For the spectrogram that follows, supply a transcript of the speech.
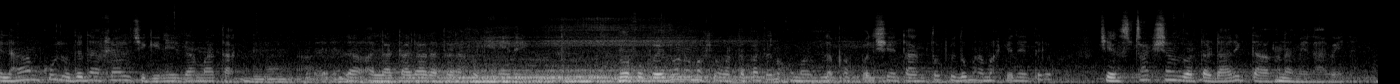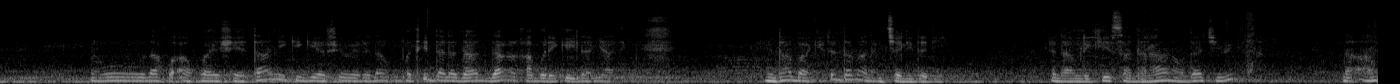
الهام کول او د دا خیال چې ګینه دا ماته دا الله تعالی را طرف ګینه دی نو خو په دونه مخکې ورته پته نه خو مطلب خپل شیطان ته په دومره مخکې دی تل چې انستراکشن ورته ډایرکټ هغه نه ملاوي نو دا خو هغه شیطان کې ګیر شوی دا خو پتی دله دا خبرې کوي لا یاد نو دا باقی ته دغه رنګ چلی د دي که د امریکې صدران او دا چې وي دا عام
